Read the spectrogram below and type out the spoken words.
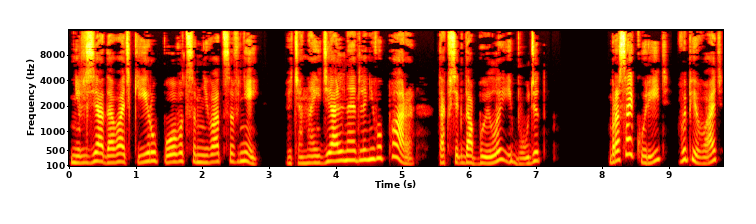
Нельзя давать Киру повод сомневаться в ней, ведь она идеальная для него пара, так всегда было и будет. Бросай курить, выпивать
